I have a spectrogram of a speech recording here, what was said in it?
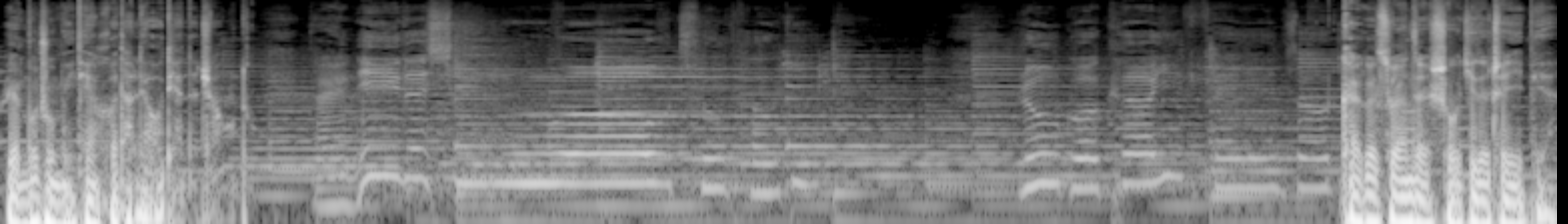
忍不住每天和他聊天的程凯哥虽然在手机的这一边，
